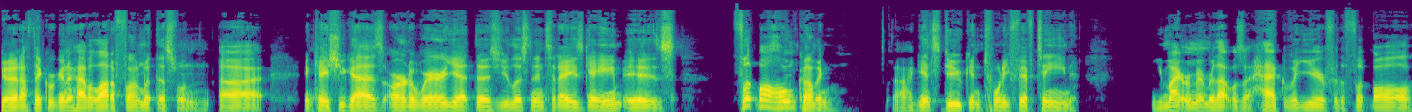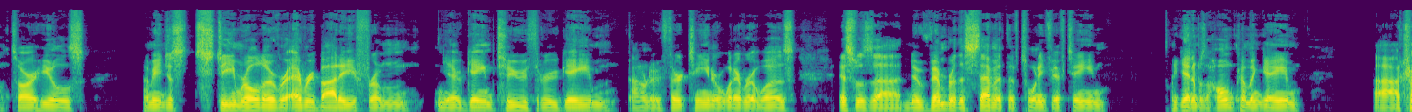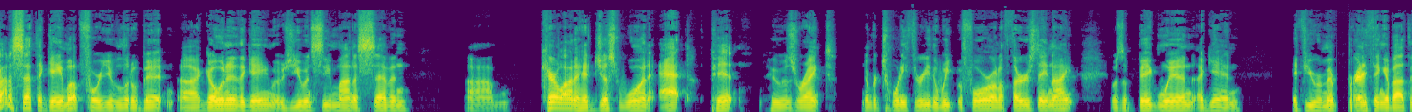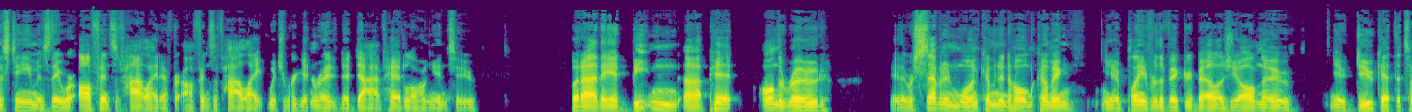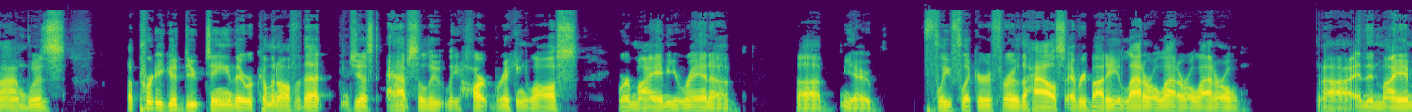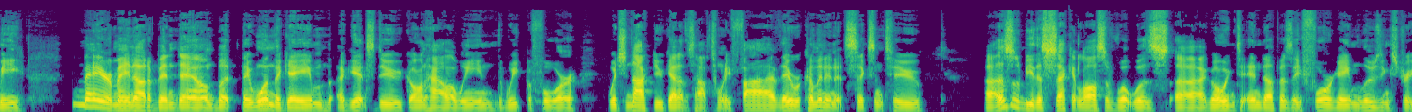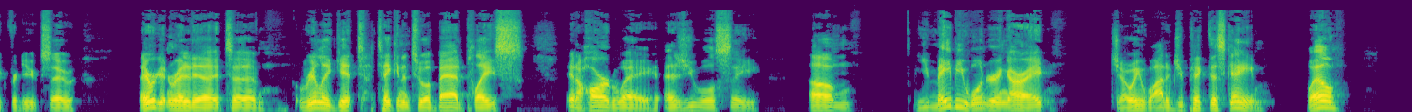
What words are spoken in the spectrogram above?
Good. I think we're going to have a lot of fun with this one. Uh, in case you guys aren't aware yet, those you listening, today's game is football homecoming uh, against Duke in 2015. You might remember that was a heck of a year for the football Tar Heels. I mean, just steamrolled over everybody from you know game two through game I don't know 13 or whatever it was. This was uh, November the 7th of 2015. Again, it was a homecoming game. Uh, I'll try to set the game up for you a little bit. Uh, going into the game, it was UNC minus seven. Um, Carolina had just won at Pitt, who was ranked number 23 the week before on a Thursday night. It was a big win. Again, if you remember anything about this team, is they were offensive highlight after offensive highlight, which we're getting ready to dive headlong into. But uh, they had beaten uh, Pitt on the road. They were seven and one coming into homecoming. You know, playing for the victory bell, as you all know. You know, Duke at the time was a pretty good Duke team. They were coming off of that just absolutely heartbreaking loss where Miami ran a, you know, flea flicker, throw the house, everybody lateral, lateral, lateral, uh, and then Miami may or may not have been down, but they won the game against Duke on Halloween the week before, which knocked Duke out of the top 25. They were coming in at six and two. Uh, this would be the second loss of what was uh, going to end up as a four-game losing streak for Duke. So they were getting ready to to really get taken into a bad place in a hard way, as you will see. Um, you may be wondering, all right, Joey, why did you pick this game? Well,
